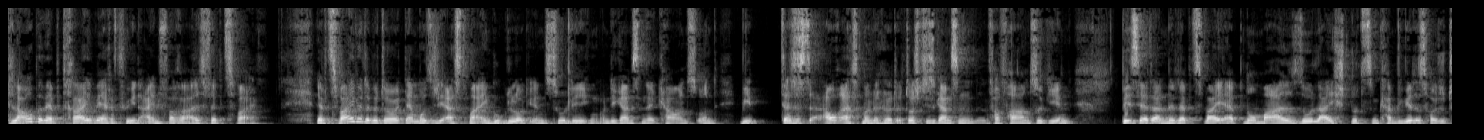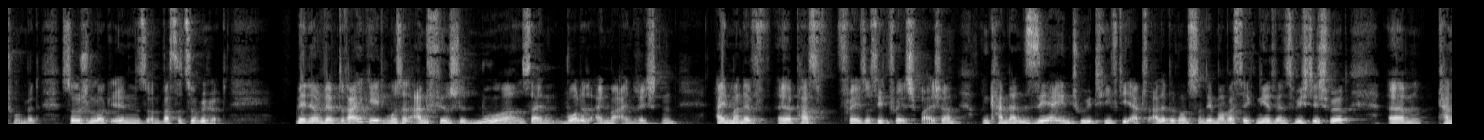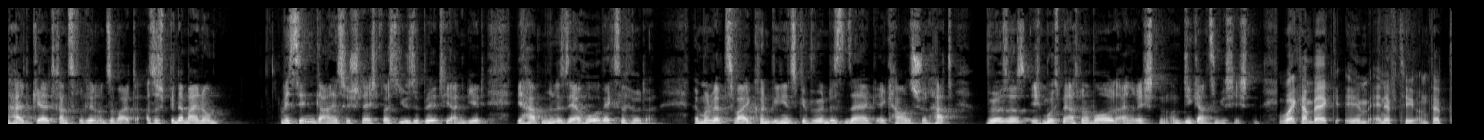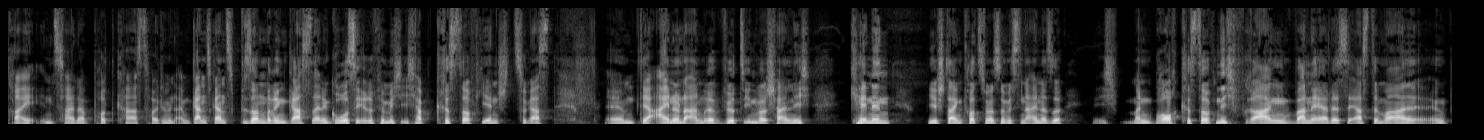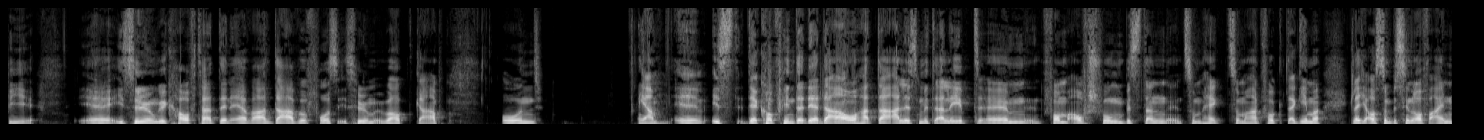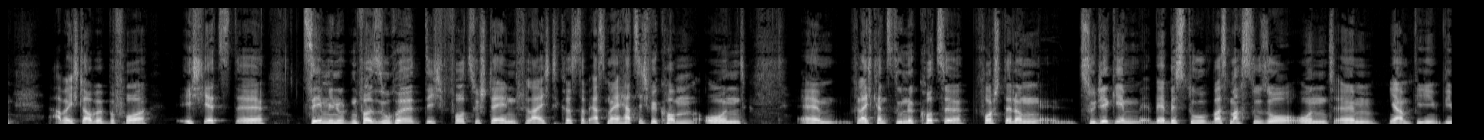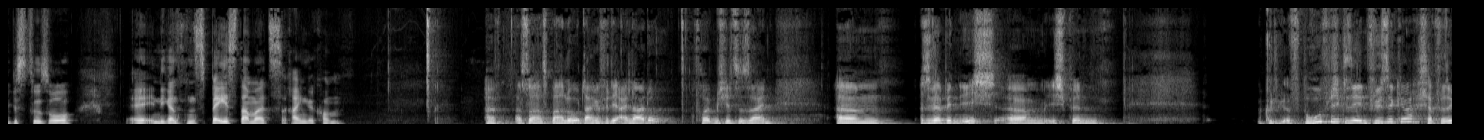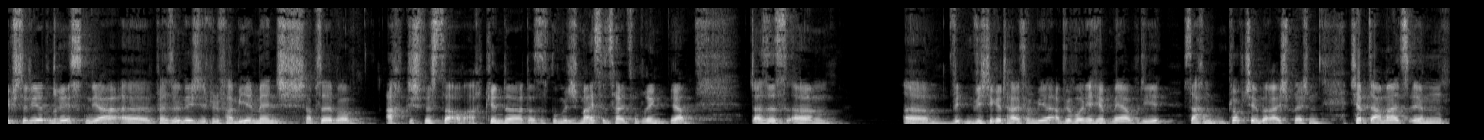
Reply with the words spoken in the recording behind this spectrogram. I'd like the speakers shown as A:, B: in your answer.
A: glaube, Web 3 wäre für ihn einfacher als Web 2. Web 2 würde bedeuten, er muss sich erstmal ein Google-Login zulegen und die ganzen Accounts. Und wie, das ist auch erstmal eine Hürde, durch diese ganzen Verfahren zu gehen, bis er dann eine Web 2-App normal so leicht nutzen kann, wie wir das heute tun, mit Social Logins und was dazugehört. Wenn er in Web 3 geht, muss er in Anführungsstrichen nur sein Wallet einmal einrichten, einmal eine äh, Passphrase oder Seed Phrase speichern und kann dann sehr intuitiv die Apps alle benutzen, indem man was signiert, wenn es wichtig wird, ähm, kann halt Geld transferieren und so weiter. Also ich bin der Meinung, wir sind gar nicht so schlecht, was Usability angeht. Wir haben nur eine sehr hohe Wechselhürde. Wenn man Web 2 Convenience gewöhnt ist und seine Accounts schon hat, versus ich muss mir erstmal Wallet einrichten und die ganzen Geschichten.
B: Welcome back im NFT und Web 3 Insider Podcast. Heute mit einem ganz, ganz besonderen Gast. Eine große Ehre für mich. Ich habe Christoph Jentsch zu Gast. Ähm, der eine oder andere wird ihn wahrscheinlich kennen. Wir steigen trotzdem mal so ein bisschen ein. Also ich, man braucht Christoph nicht fragen, wann er das erste Mal irgendwie äh, Ethereum gekauft hat, denn er war da, bevor es Ethereum überhaupt gab. Und ja, äh, ist der Kopf hinter der DAO, hat da alles miterlebt, ähm, vom Aufschwung bis dann zum Hack, zum Hardfork. Da gehen wir gleich auch so ein bisschen drauf ein. Aber ich glaube, bevor ich jetzt äh, zehn Minuten versuche, dich vorzustellen, vielleicht, Christoph, erstmal herzlich willkommen und ähm, vielleicht kannst du eine kurze Vorstellung zu dir geben. Wer bist du? Was machst du so? Und ähm, ja, wie, wie bist du so äh, in die ganzen Space damals reingekommen?
A: Äh, also erstmal hallo, danke für die Einladung. Freut mich hier zu sein. Ähm, also wer bin ich? Ähm, ich bin gut, beruflich gesehen Physiker. Ich habe Physik studiert in Dresden, ja. Äh, persönlich, ich bin Familienmensch, habe selber acht Geschwister, auch acht Kinder. Das ist, womit ich meiste Zeit verbringe, ja. Das ist ähm, ähm, ein wichtiger Teil von mir. Aber wir wollen ja hier mehr über die Sachen im Blockchain-Bereich sprechen. Ich habe damals im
